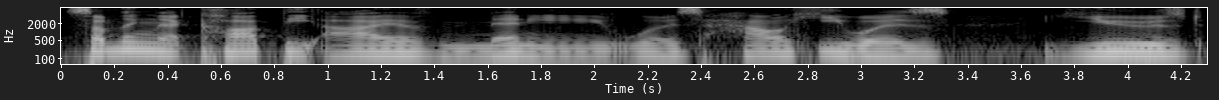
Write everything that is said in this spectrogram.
something that caught the eye of many was how he was used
